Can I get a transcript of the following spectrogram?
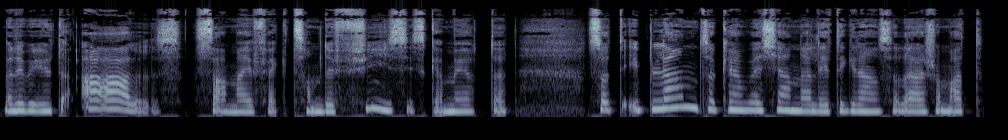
Men det blir ju inte alls samma effekt som det fysiska mötet. Så att ibland så kan vi känna lite grann så där som att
